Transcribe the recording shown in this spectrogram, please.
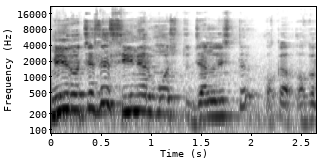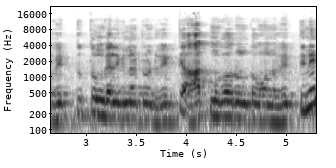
మీరు వచ్చేసి సీనియర్ మోస్ట్ జర్నలిస్ట్ ఒక ఒక వ్యక్తిత్వం కలిగినటువంటి వ్యక్తి ఆత్మగౌరవంతో ఉన్న వ్యక్తిని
